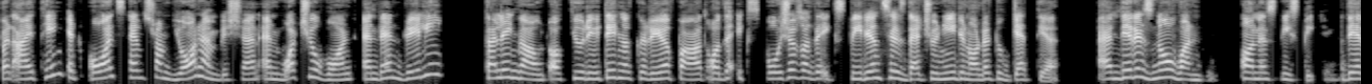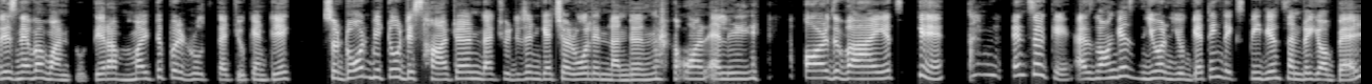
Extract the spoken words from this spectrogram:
But I think it all stems from your ambition and what you want and then really culling out or curating a career path or the exposures or the experiences that you need in order to get there. And there is no one route, honestly speaking. There is never one route. There are multiple routes that you can take. So don't be too disheartened that you didn't get your role in London or LA or Dubai. It's okay. It's okay. As long as you're, you're getting the experience under your belt,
